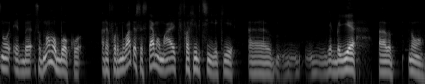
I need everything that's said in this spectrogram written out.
ну, якби, з одного боку, реформувати систему мають фахівці, які е, якби є е, ну,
